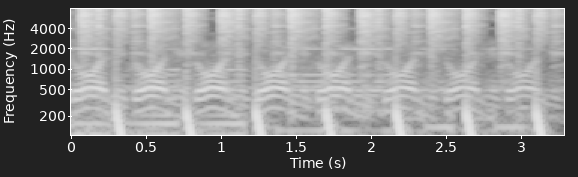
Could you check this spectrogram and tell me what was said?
going, you're going, you're going, going, going, going, going.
